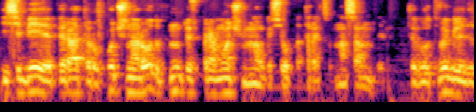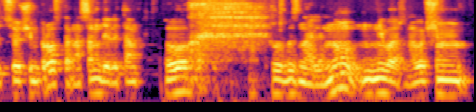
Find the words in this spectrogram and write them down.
и себе, и оператору, кучу народу, ну, то есть прям очень много сил потратил, на самом деле. Это вот выглядит все очень просто, а на самом деле там, ох, вы бы знали. Ну, неважно. В общем,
